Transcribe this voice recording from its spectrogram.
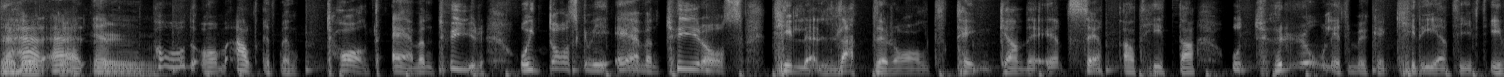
Det här är en podd om allt, ett mentalt äventyr. Och idag ska vi äventyra oss till lateralt tänkande. Ett sätt att hitta otroligt mycket kreativt i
